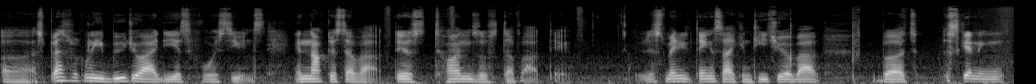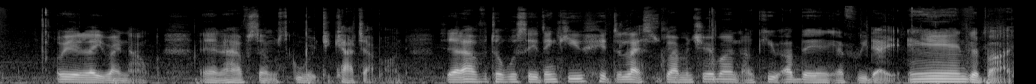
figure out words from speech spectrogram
uh, specifically Bujo ideas for students and knock yourself out. There's tons of stuff out there. There's many things I can teach you about, but it's getting really late right now, and I have some schoolwork to catch up on. So I have to say thank you. Hit the like, subscribe, and share button. I'll keep updating every day. And goodbye.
